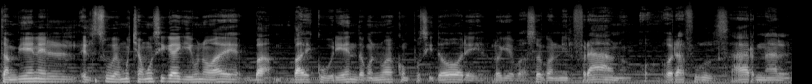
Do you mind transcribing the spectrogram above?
también él, sube mucha música que uno va, va, descubriendo con nuevos compositores, lo que pasó con Neil Fram, Orafus Arnald,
